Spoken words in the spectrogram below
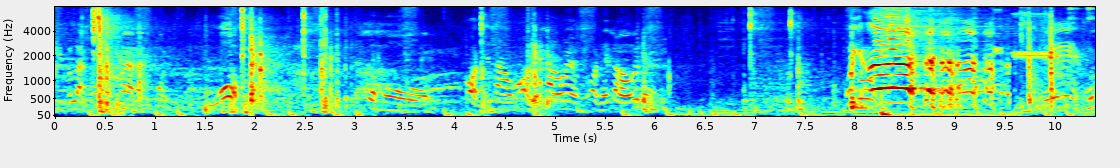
ที่ฝรั่งเขาอ่อนมากครับทุกคน โอ้โหโอ้โหอ่อนให้เราอ่อนให้เราเนี่ยอ่อนให้เราเนี่ยอุ้ยเอ้ยนี่โอ้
